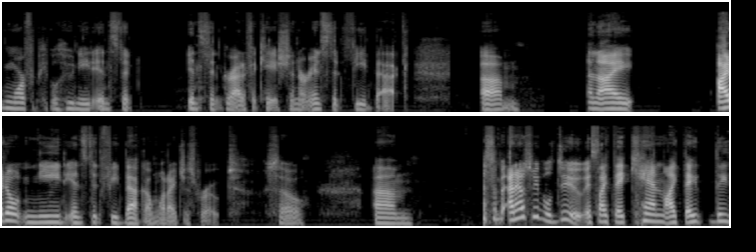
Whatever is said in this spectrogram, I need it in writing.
more for people who need instant instant gratification or instant feedback. Um, and I I don't need instant feedback on what I just wrote. So, um, I know some people do. It's like they can like they they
